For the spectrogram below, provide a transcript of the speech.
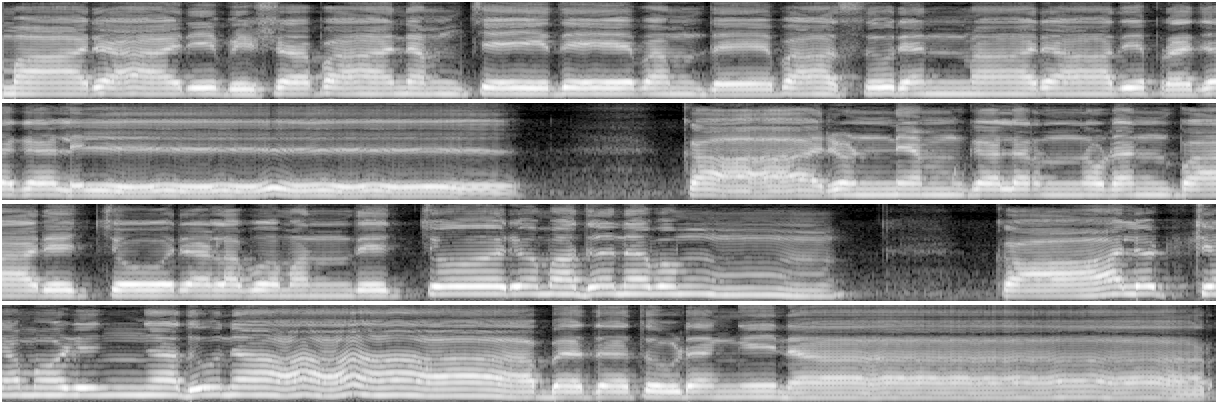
മാരാരി വിഷപാനം ചെയ്തേവം ദേവാസുരന്മാരാദി പ്രജകളിൽ കാരുണ്യം കലർന്നുടൻ പാരിച്ചോരളവ് മന്ദിച്ചോരു മദനവും കാലുഷ്യമൊഴിഞ്ഞതുനാബത തുടങ്ങിനാർ.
